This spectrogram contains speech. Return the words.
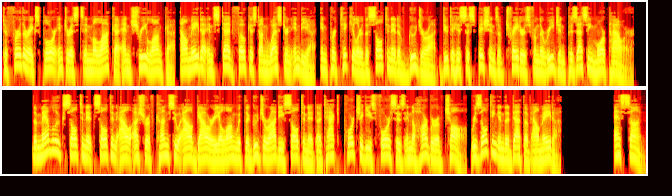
to further explore interests in Malacca and Sri Lanka, Almeida instead focused on western India, in particular the Sultanate of Gujarat due to his suspicions of traders from the region possessing more power. The Mamluk Sultanate Sultan al-Ashraf Kunsu al-Gowri along with the Gujarati Sultanate attacked Portuguese forces in the harbour of Chaul, resulting in the death of Almeida's son.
